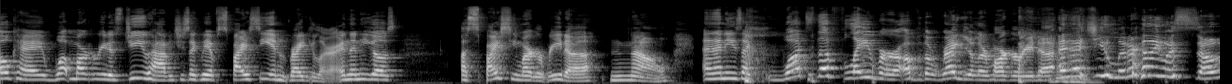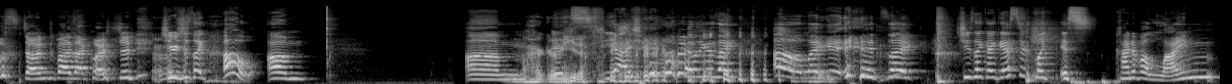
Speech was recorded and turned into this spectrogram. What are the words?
Okay, what margaritas do you have? And she's like, We have spicy and regular. And then he goes, A spicy margarita? No. And then he's like, What's the flavor of the regular margarita? And then she literally was so stunned by that question. She was just like, Oh, um, um Margarita yeah she literally was like oh like it, it's like she's like i guess it's like it's kind of a lime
